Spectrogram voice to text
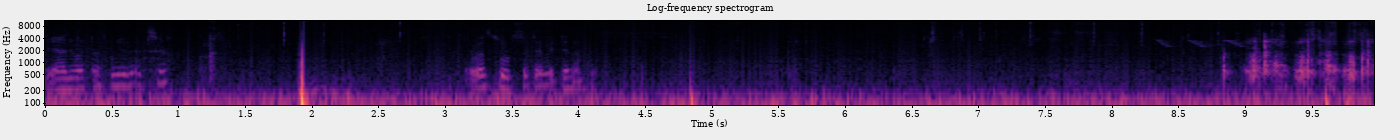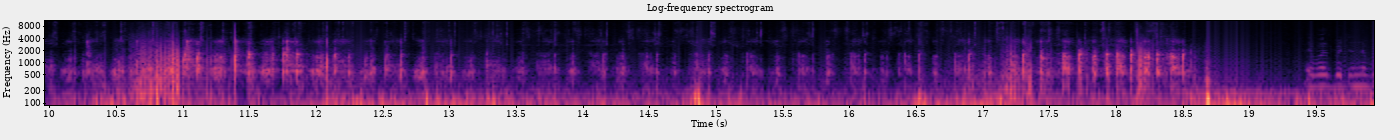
পেঁয়াজ বাটা হয়ে গেছে এবার সর্ষেটা বেটে নেব এবার বেটে নেব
